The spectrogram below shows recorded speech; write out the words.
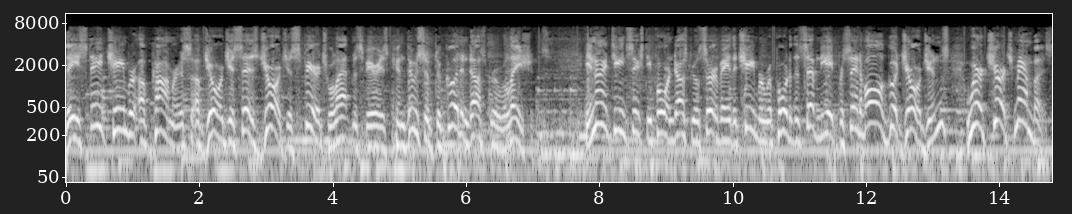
The State Chamber of Commerce of Georgia says Georgia's spiritual atmosphere is conducive to good industrial relations. In 1964 industrial survey, the chamber reported that 78% of all good Georgians were church members.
